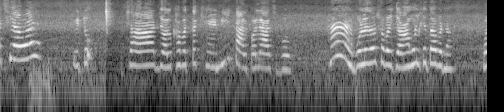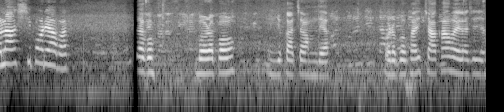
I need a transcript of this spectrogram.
আছি আবার। একটু চা জলখাবারটা খেয়ে নিই তারপরে আসব। হ্যাঁ বলে দাও সবাইকে আঙুল খেতে হবে না। বলে আসছি পরে আবার। দেখো বড়া পাও এই যে কাঁচা আম দেয়া। বড়া পাও খাই চা খাওয়া হয়ে গেছে যা।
